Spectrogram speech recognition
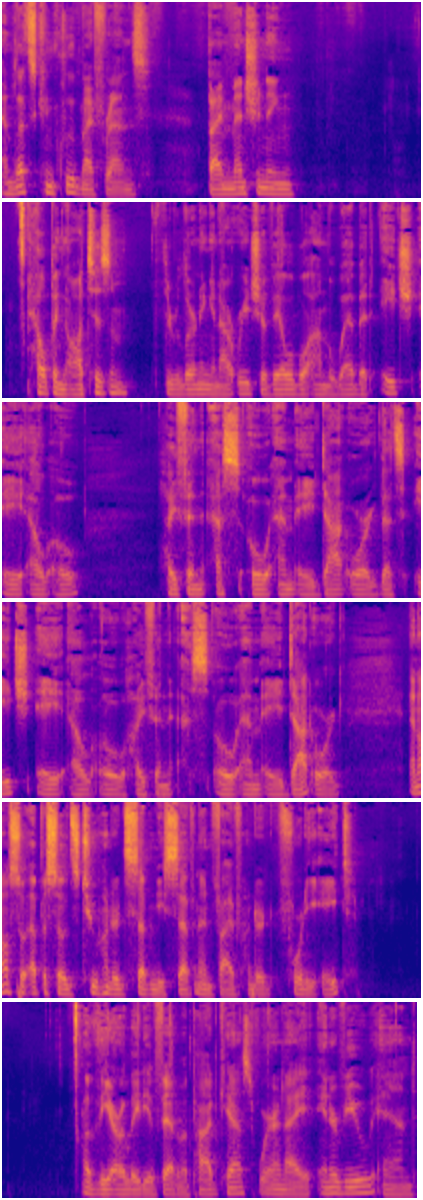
And let's conclude, my friends, by mentioning helping autism through learning and outreach available on the web at halo hyphen soma dot org. That's halo hyphen soma dot org. And also episodes 277 and 548 of the Our Lady of Fatima podcast, wherein I interview and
